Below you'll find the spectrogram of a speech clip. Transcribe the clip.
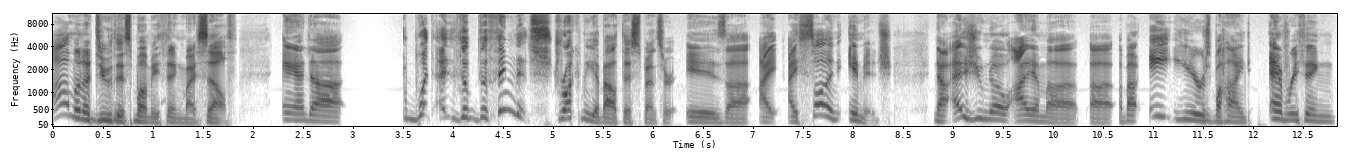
I'm going to do this mummy thing myself. And uh, what the, the thing that struck me about this, Spencer, is uh, I, I saw an image. Now, as you know, I am uh, uh, about eight years behind everything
